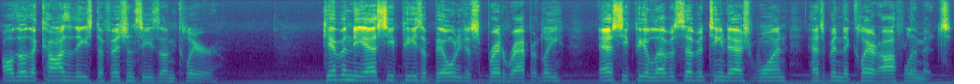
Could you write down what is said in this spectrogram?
although the cause of these deficiencies is unclear. Given the SCP's ability to spread rapidly, SCP-1117-1 has been declared off-limits.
